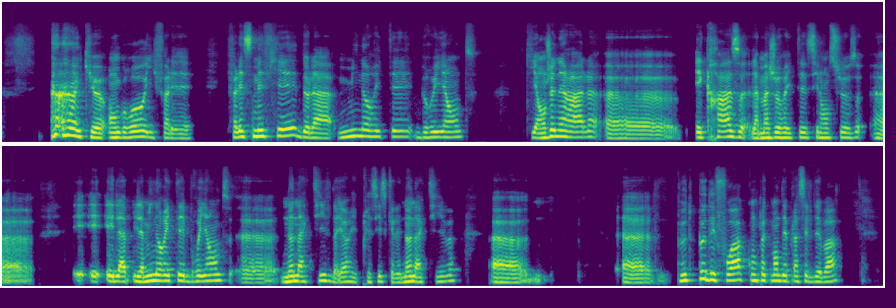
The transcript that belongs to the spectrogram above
que en gros, il fallait se méfier de la minorité bruyante qui, en général, euh, écrase la majorité silencieuse. Euh, et, la, minorité bruyante, euh, non active, d'ailleurs, il précise qu'elle est non active, peut, peut, des fois complètement déplacer le débat.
